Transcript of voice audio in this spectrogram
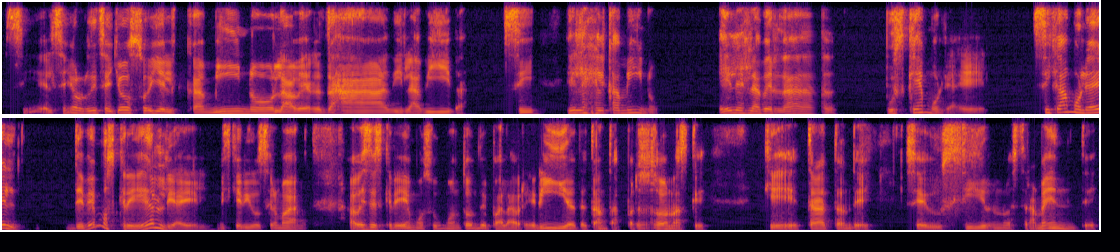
¿sí? El Señor dice, yo soy el camino, la verdad y la vida. ¿sí? Él es el camino, Él es la verdad. Busquémosle a Él, sigámosle a Él. Debemos creerle a Él, mis queridos hermanos. A veces creemos un montón de palabrerías de tantas personas que, que tratan de seducir nuestra mente,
